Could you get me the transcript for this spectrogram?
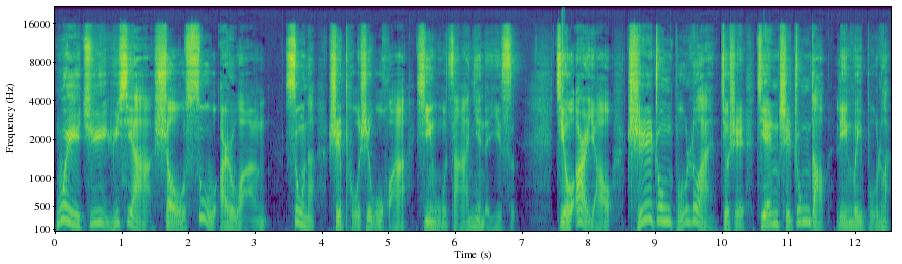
位居于下，守素而往。素呢，是朴实无华、心无杂念的意思。九二爻持中不乱，就是坚持中道，临危不乱。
